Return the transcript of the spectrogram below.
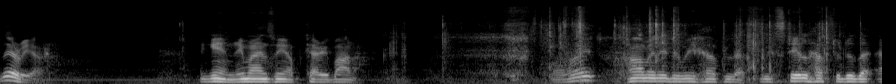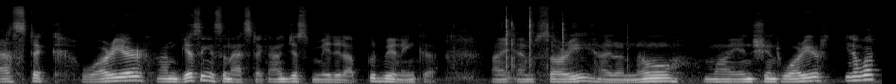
There we are. Again reminds me of Caribana. All right how many do we have left? We still have to do the Aztec warrior. I'm guessing it's an Aztec. I just made it up. Could be an Inca. I am sorry. I don't know my ancient warriors. You know what?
